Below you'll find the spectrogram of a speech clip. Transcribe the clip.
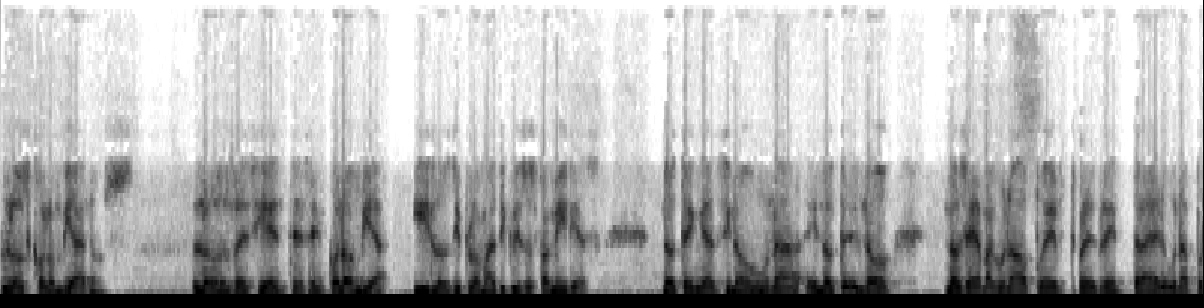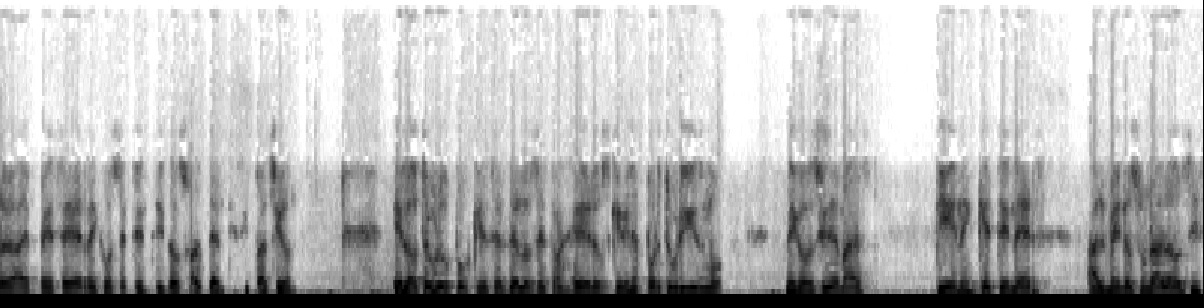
los colombianos, los residentes en Colombia y los diplomáticos y sus familias no tengan sino una, eh, no, no, no se hayan vacunado, puede traer una prueba de PCR con 72 horas de anticipación. El otro grupo, que es el de los extranjeros que vienen por turismo, negocio y demás, tienen que tener al menos una dosis.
